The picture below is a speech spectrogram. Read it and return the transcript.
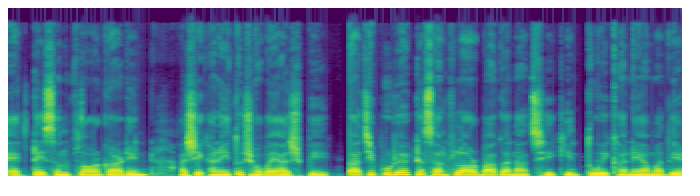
একটাই সানফ্লাওয়ার গার্ডেন আর সেখানেই তো সবাই আসবে। গাজীপুরে একটা সানফ্লাওয়ার বাগান আছে, কিন্তু ওইখানে আমাদের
